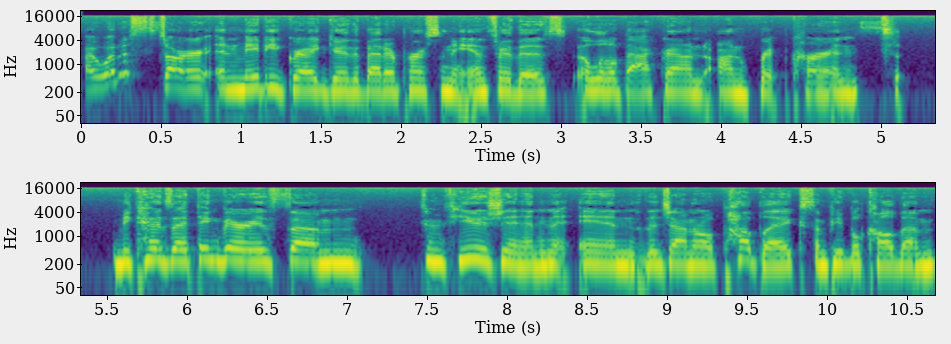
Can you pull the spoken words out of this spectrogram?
I want to start, and maybe Greg, you're the better person to answer this, a little background on rip currents, because I think there is some confusion in the general public. Some people call them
